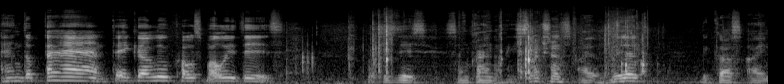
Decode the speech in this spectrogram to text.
And the pen! Take a look how small it is. What is this? Some kind of instructions. I will need it because I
